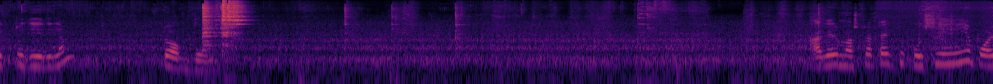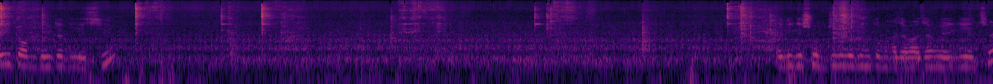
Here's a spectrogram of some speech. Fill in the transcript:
একটু দিয়ে দিলাম টক দই। আগের মশলাটা একটু কষিয়ে নিয়ে পরেই টক দইটা দিয়েছি। এদিকে সবজিগুলো কিন্তু ভাজা ভাজা হয়ে গিয়েছে।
